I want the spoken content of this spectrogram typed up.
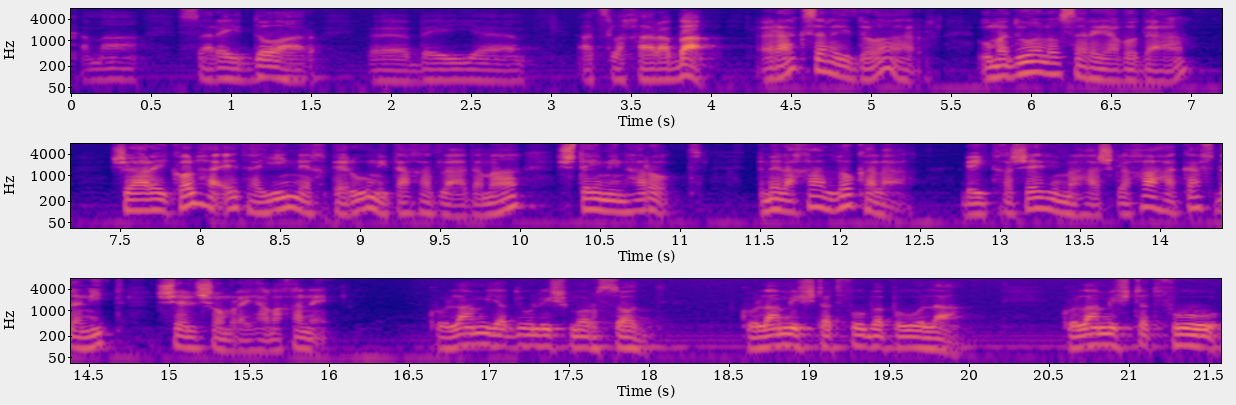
כמה שרי דואר אה, בהצלחה רבה. רק שרי דואר? ומדוע לא שרי עבודה? שהרי כל העת ההיא נחפרו מתחת לאדמה שתי מנהרות, מלאכה לא קלה, בהתחשב עם ההשגחה הקפדנית של שומרי המחנה. כולם ידעו לשמור סוד, כולם השתתפו בפעולה, כולם השתתפו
